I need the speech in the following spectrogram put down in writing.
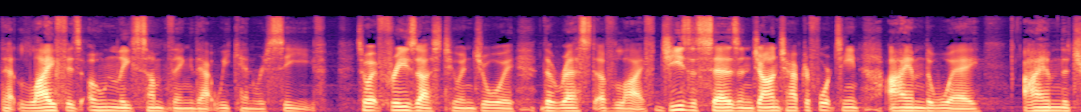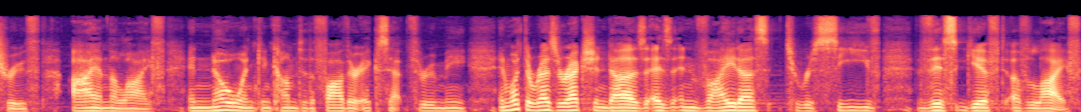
that life is only something that we can receive. So it frees us to enjoy the rest of life. Jesus says in John chapter 14, I am the way, I am the truth, I am the life, and no one can come to the Father except through me. And what the resurrection does is invite us to receive this gift of life,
